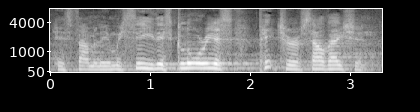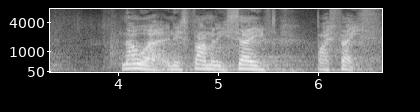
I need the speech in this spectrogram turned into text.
his family. And we see this glorious picture of salvation Noah and his family saved by faith.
